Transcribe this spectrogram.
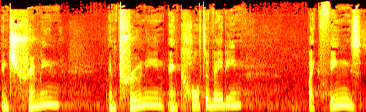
and trimming and pruning and cultivating, like things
